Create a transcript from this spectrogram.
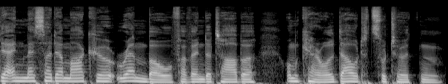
der ein Messer der Marke Rambo verwendet habe, um Carol Dowd zu töten.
